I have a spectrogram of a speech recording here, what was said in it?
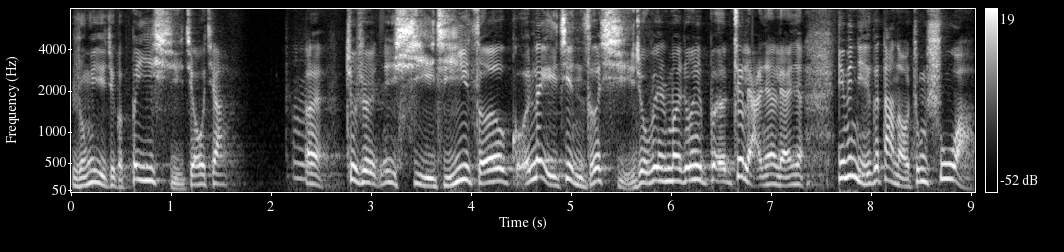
容易这个悲喜交加，哎，就是你喜极则泪尽则喜，就为什么容易不这俩人联系？因为你这个大脑中枢啊，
